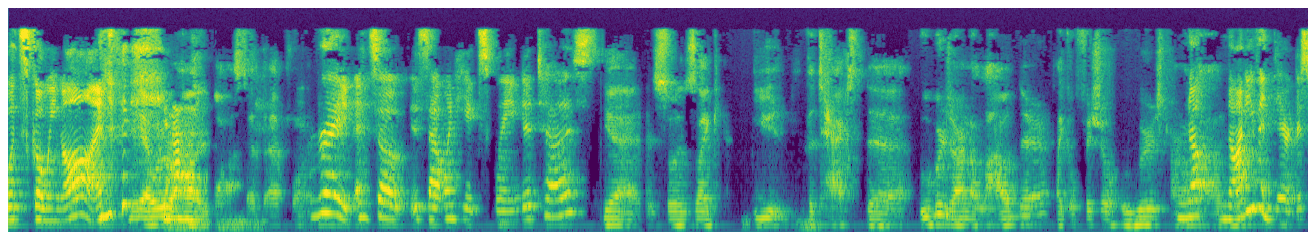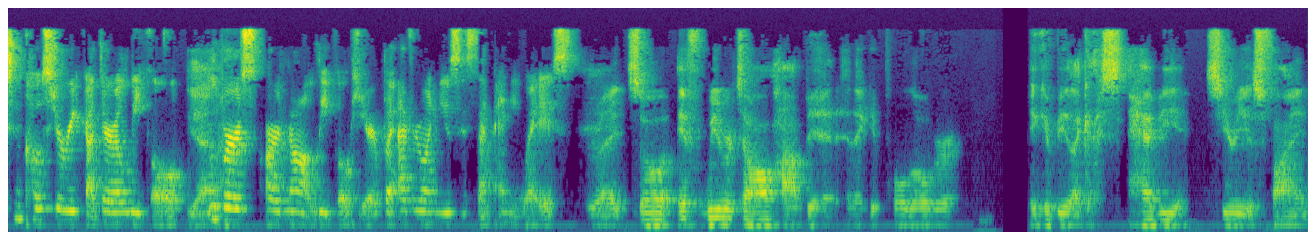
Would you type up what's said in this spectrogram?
what's going on. Yeah, we were all lost at that point. Right. And so is that when he explained it to us? Yeah. So it's like you the tax the Ubers aren't allowed there, like official Ubers aren't no, not even there. This in Costa Rica, they're illegal. Yeah. Ubers are not legal here, but everyone uses them anyways. Right. So if we were to all hop in and then get pulled over, it could be like a heavy, serious fine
